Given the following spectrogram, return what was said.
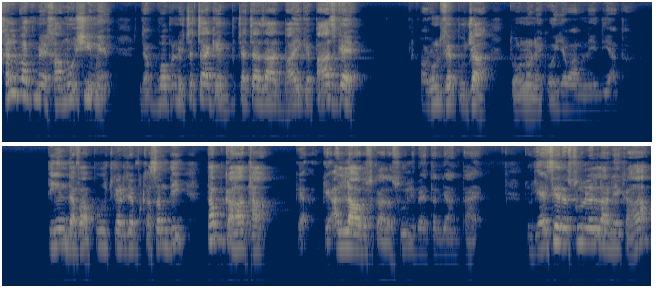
खलबत में खामोशी में। जब वो अपने चचा के चचाजाद भाई के पास गए और उनसे पूछा तो उन्होंने कोई जवाब नहीं दिया था। तीन दफ़ा पूछ कर जब कसम दी तब कहा था कि, कि अल्लाह और उसका रसूल बेहतर जानता है। तो जैसे रसूल अल्लाह ने कहा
